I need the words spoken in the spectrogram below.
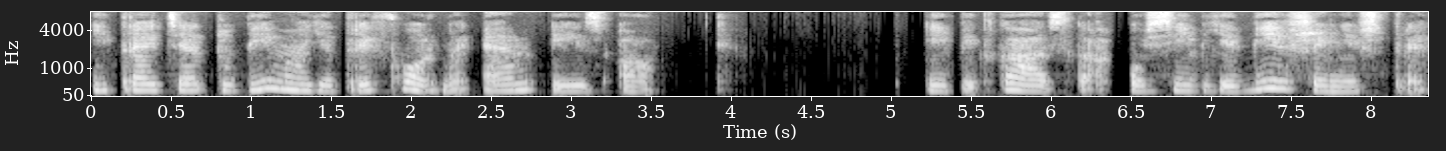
І третє, to be має три форми am, is, are. І підказка осіб є більше, ніж три.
